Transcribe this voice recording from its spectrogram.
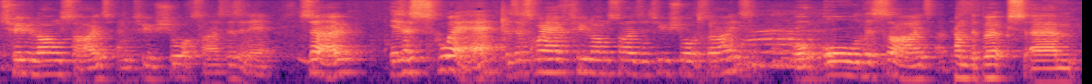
two long sides and two short sides, doesn't it? So, is a square, does a square have two long sides and two short sides? Or all the sides? And the books um,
